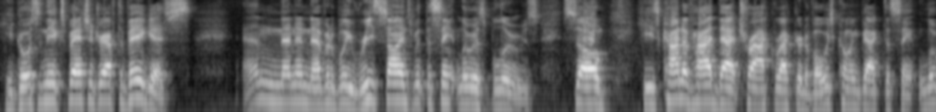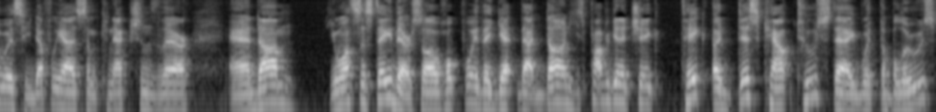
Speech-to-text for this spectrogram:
He goes in the expansion draft to Vegas and then inevitably re-signs with the St. Louis Blues. So he's kind of had that track record of always coming back to St. Louis. He definitely has some connections there, and um, he wants to stay there. So hopefully they get that done. He's probably going to take take a discount to stay with the Blues,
